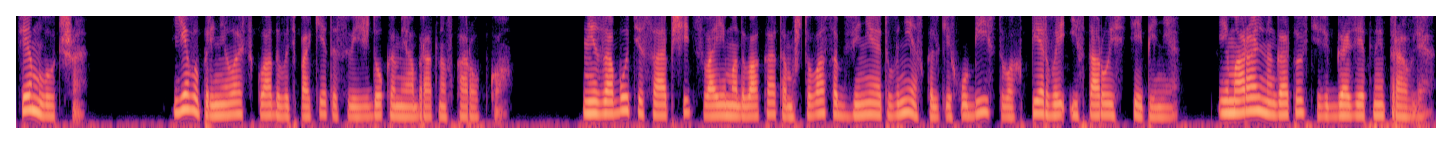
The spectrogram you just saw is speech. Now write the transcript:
Тем лучше. Ева принялась складывать пакеты с вещдоками обратно в коробку. Не забудьте сообщить своим адвокатам, что вас обвиняют в нескольких убийствах первой и второй степени — и морально готовьтесь к газетной травле.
